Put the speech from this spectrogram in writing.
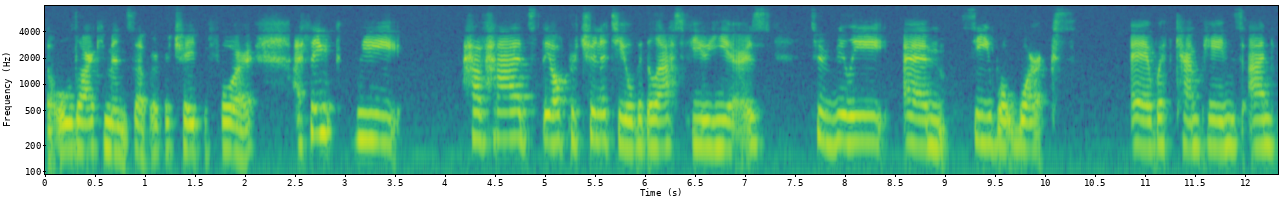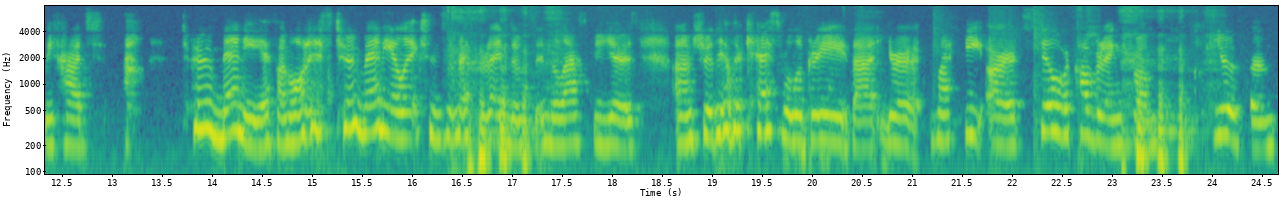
the old arguments that were portrayed before. I think we have had the opportunity over the last few years to really um, see what works uh, with campaigns, and we've had too many, if I'm honest, too many elections and referendums in the last few years. And I'm sure the other guests will agree that your my feet are still recovering from a few of them.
